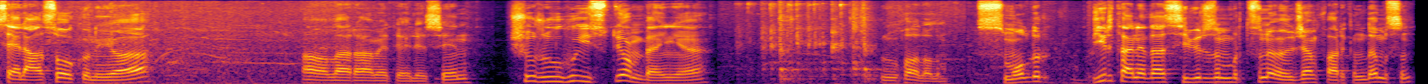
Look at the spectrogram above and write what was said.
selası okunuyor. Allah rahmet eylesin. Şu ruhu istiyorum ben ya. Ruhu alalım. Smolder bir tane daha sivir zımbırtısına öleceğim farkında mısın?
